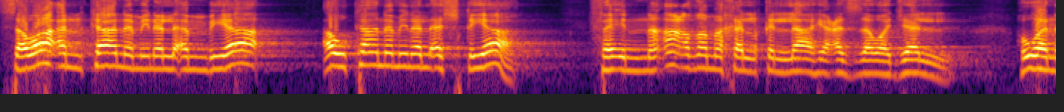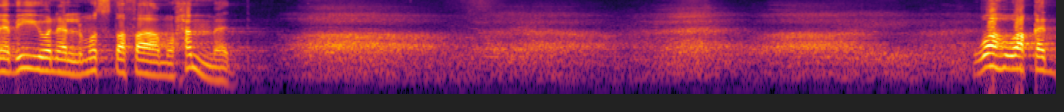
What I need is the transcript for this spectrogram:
سواء كان من الأنبياء أو كان من الأشقياء فإن أعظم خلق الله عز وجل هو نبينا المصطفى محمد. وهو قد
